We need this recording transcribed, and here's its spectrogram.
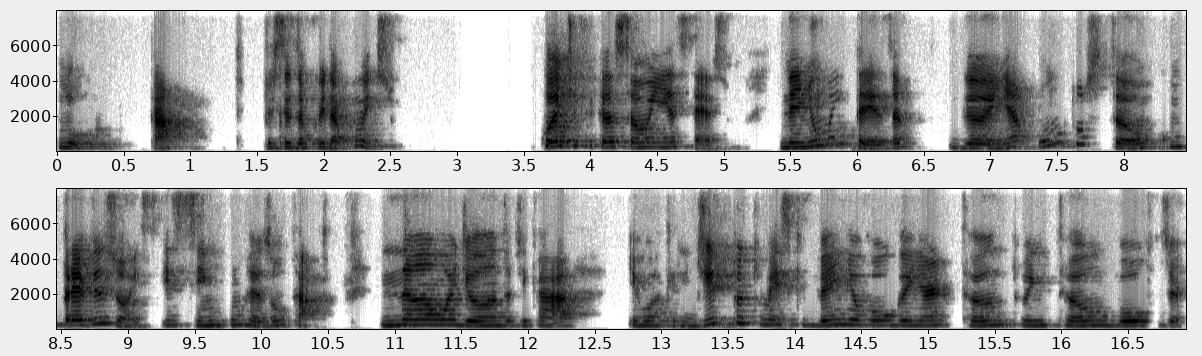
lucro, tá? Precisa cuidar com isso. Quantificação em excesso. Nenhuma empresa ganha um tostão com previsões, e sim com resultado. Não adianta ficar, eu acredito que mês que vem eu vou ganhar tanto, então vou fazer.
